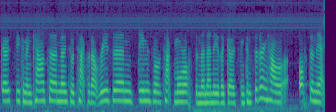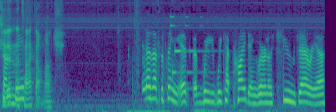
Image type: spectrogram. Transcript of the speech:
ghosts you can encounter, known to attack without reason. Demons will attack more often than any other ghost, and considering how often the actually She didn't attack that much. No, that's the thing. It, we we kept hiding. We're in a huge area,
